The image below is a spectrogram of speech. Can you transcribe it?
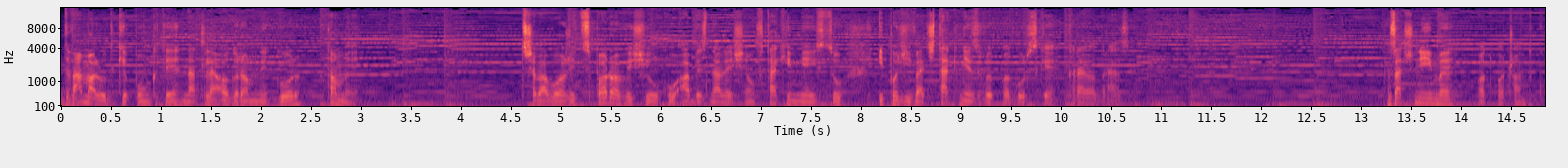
dwa malutkie punkty na tle ogromnych gór to my. Trzeba włożyć sporo wysiłku, aby znaleźć się w takim miejscu i podziwiać tak niezwykłe górskie krajobrazy. Zacznijmy od początku.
